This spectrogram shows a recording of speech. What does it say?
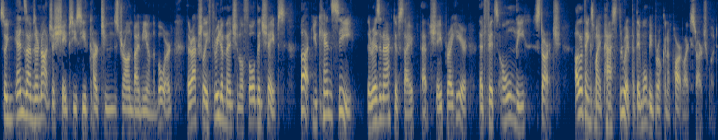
So enzymes are not just shapes you see in cartoons drawn by me on the board. They're actually three-dimensional folded shapes. But you can see there is an active site, that shape right here, that fits only starch. Other things might pass through it, but they won't be broken apart like starch would.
